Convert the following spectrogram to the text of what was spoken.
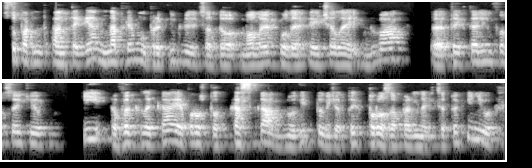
суперантиген напряму прикріплюється до молекули HLA-2 е, тих Т-лімфоцитів і викликає просто каскадну відповідь тих прозапальних цитокінів.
